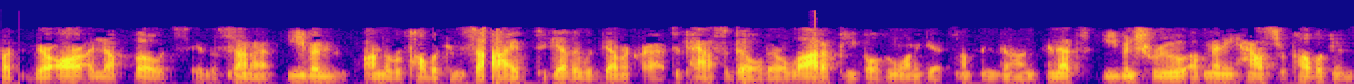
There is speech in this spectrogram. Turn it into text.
But there are enough votes in the Senate, even on the Republican side, together with Democrats, to pass a bill. There are a lot of people who want to get something done. And that's even true of many House Republicans.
